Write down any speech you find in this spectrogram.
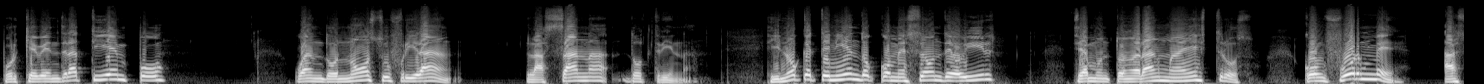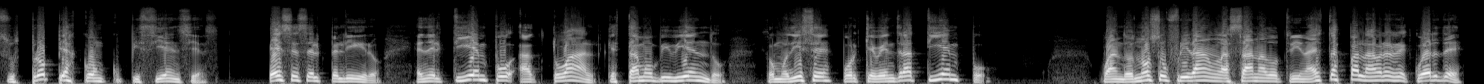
Porque vendrá tiempo cuando no sufrirán la sana doctrina, sino que teniendo comezón de oír, se amontonarán maestros conforme a sus propias concupiscencias. Ese es el peligro en el tiempo actual que estamos viviendo. Como dice, porque vendrá tiempo cuando no sufrirán la sana doctrina. Estas palabras, recuerde,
